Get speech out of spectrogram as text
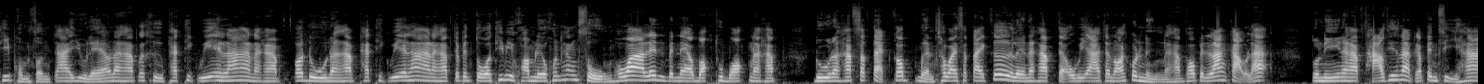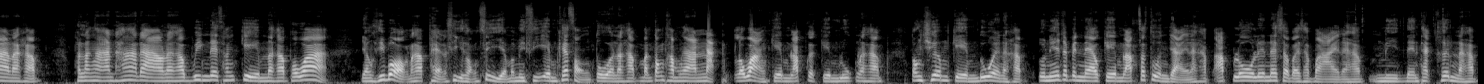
ที่ผมสนใจอยู่แล้วนะครับ ก็คือแพทริกวิเอล่านะครับก็ดูนะครับแพทริกวิเอล่านะครับจะเป็นตัวที่มีความเร็วค่อนข้างสูง เพราะว่าเล่นเป็นแนวบล็อกทูบล็อกนะครับดูนะครับสเตตก็เหมือนชวายสไตรเกอร์เลยนะครับแต่ OVR จะน้อยกว่าหนึ่งนะครับเพราะเป็นร่างเก่าแล้วตัวนี้นะครับเท้าที่ถนัดก็เป็น4 5นะครับพลังงาน 5 ดาวนะครับ วิ่งได้ทั้งเกมนะครับ เพราะว่า อย่างที่บอกนะครับแผน 4 2 4มันมี CM แค่ 2 ตัวนะครับ มันต้องทำงานหนักระหว่างเกมรับกับเกมลุกนะครับ ต้องเชื่อมเกมด้วยนะครับ ตัวนี้จะเป็นแนวเกมรับซะส่วนใหญ่นะครับ อัพโลเล่นได้สบายๆนะครับ มีเน้นแท็กเกิลนะครับ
